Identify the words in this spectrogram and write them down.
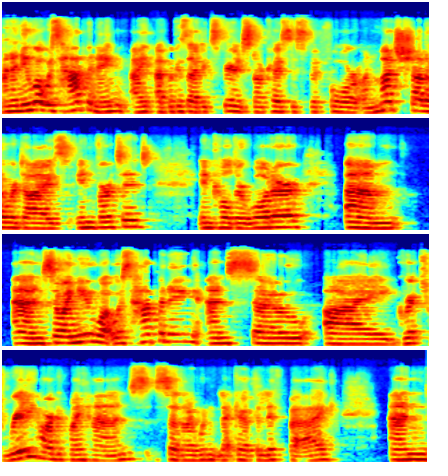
And I knew what was happening I, I, because I'd experienced narcosis before on much shallower dives, inverted in colder water. Um, and so I knew what was happening. And so I gripped really hard with my hands so that I wouldn't let go of the lift bag. And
